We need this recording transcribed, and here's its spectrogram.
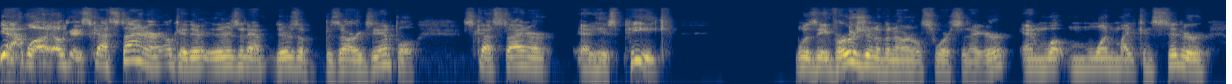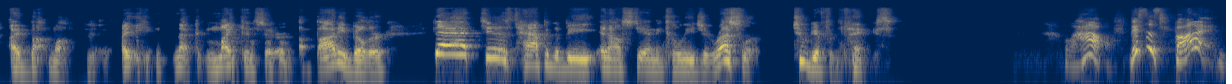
yeah, well, okay, Scott Steiner. Okay, there, there's an there's a bizarre example. Scott Steiner at his peak was a version of an Arnold Schwarzenegger, and what one might consider a well, I, not might consider a bodybuilder that just happened to be an outstanding collegiate wrestler. Two different things. Wow, this is fun.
